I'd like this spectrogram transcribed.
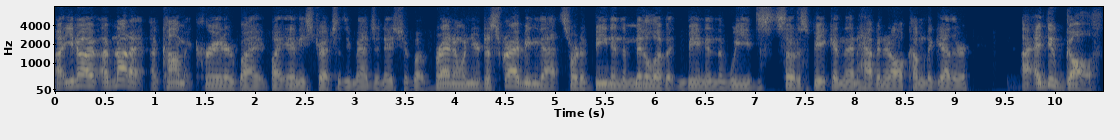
Uh, you know, I, am not a, a, comic creator by by any stretch of the imagination, but Brandon, when you're describing that sort of being in the middle of it and being in the weeds, so to speak, and then having it all come together, I, I do golf,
